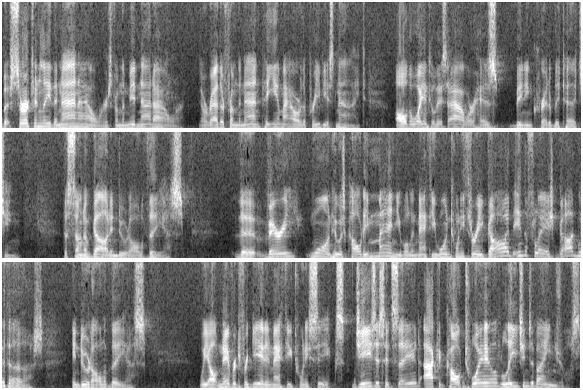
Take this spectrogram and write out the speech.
but certainly the nine hours from the midnight hour, or rather from the 9 p.m. hour the previous night, all the way until this hour has been incredibly touching. The Son of God endured all of this the very one who was called Emmanuel in Matthew 1:23, God in the flesh, God with us, endured all of this. We ought never to forget in Matthew 26, Jesus had said, I could call 12 legions of angels,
